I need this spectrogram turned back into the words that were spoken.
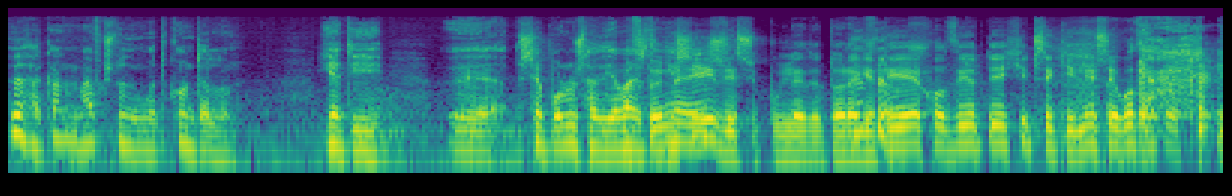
δεν θα κάνουμε αύξηση των δημοτικών τελών. Γιατί ε, σε πολλούς θα διαβάζετε Αυτό κι είναι εσείς. είδηση που λέτε τώρα, γιατί Βεβαίως. έχω δει ότι έχει ξεκινήσει. Εγώ θα το,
